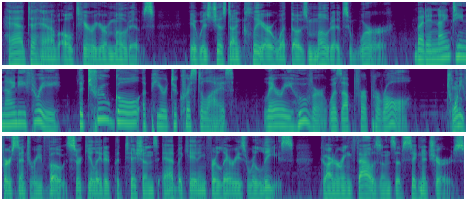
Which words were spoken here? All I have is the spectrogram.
had to have ulterior motives. It was just unclear what those motives were. But in 1993, the true goal appeared to crystallize. Larry Hoover was up for parole. 21st Century Vote circulated petitions advocating for Larry's release, garnering thousands of signatures.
